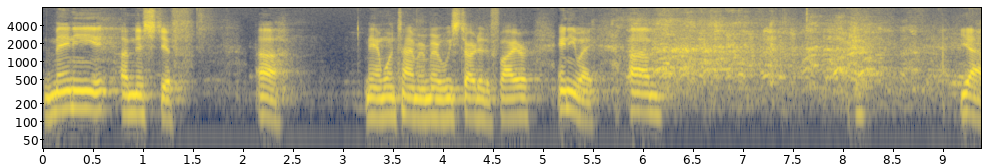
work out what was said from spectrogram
Many a mischief. Uh, man, one time I remember we started a fire. Anyway, um, yeah,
